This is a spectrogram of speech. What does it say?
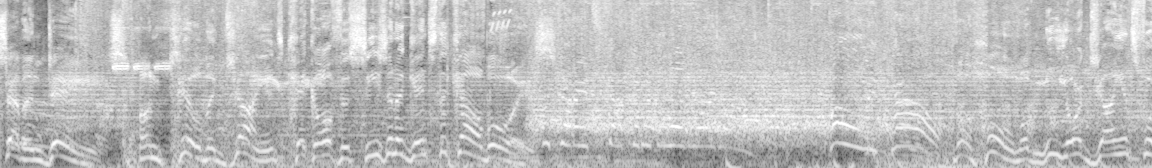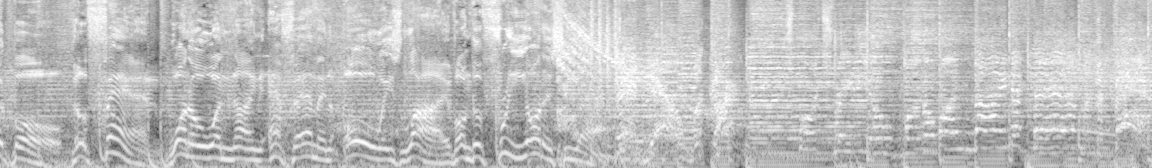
seven days until the Giants kick off the season against the Cowboys. The Giants stopped them at the one yard line. Holy cow! The home of New York Giants football. The Fan, 1019 FM, and always live on the free Odyssey app. Danielle McCartan, Sports Radio 1019 FM, The Fan,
